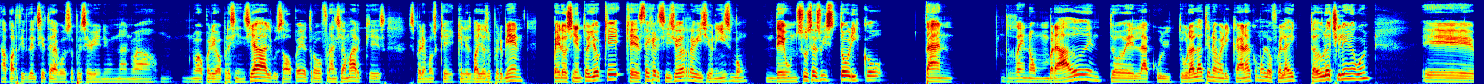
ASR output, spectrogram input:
A partir del 7 de agosto pues se viene una nueva, un nuevo periodo presidencial, Gustavo Petro, Francia Márquez, esperemos que, les vaya súper bien. Pero siento yo que, que este ejercicio de revisionismo de un suceso histórico tan renombrado dentro de la cultura latinoamericana como lo fue la dictadura chilena, eh,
